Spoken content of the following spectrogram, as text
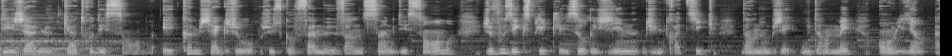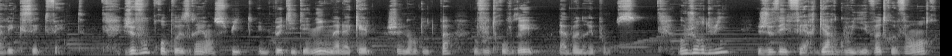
déjà le 4 décembre et comme chaque jour jusqu'au fameux 25 décembre, je vous explique les origines d'une pratique, d'un objet ou d'un mets en lien avec cette fête. Je vous proposerai ensuite une petite énigme à laquelle, je n'en doute pas, vous trouverez la bonne réponse. Aujourd'hui, je vais faire gargouiller votre ventre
